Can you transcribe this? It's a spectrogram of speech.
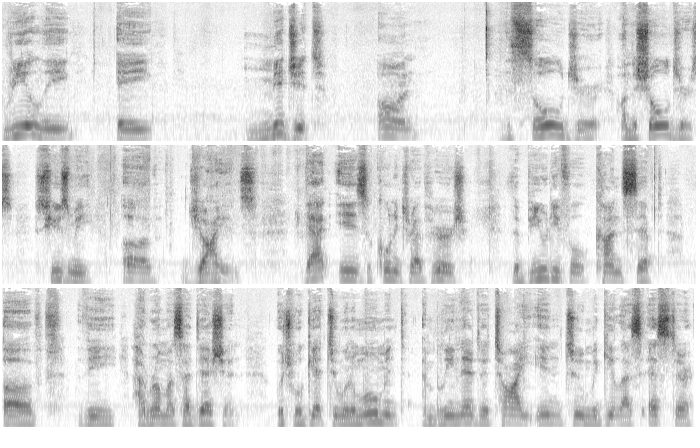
really a midget on the soldier on the shoulders, excuse me, of giants. That is, according to Rav Hirsch, the beautiful concept of the Haramas Hadeshen, which we'll get to in a moment, and Bliner to tie into Megillas Esther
